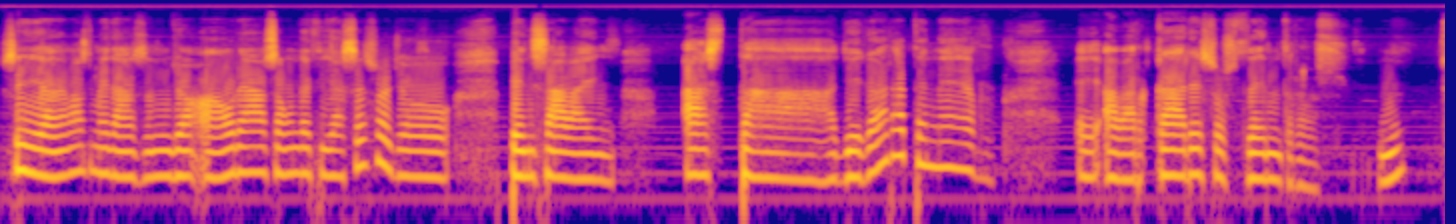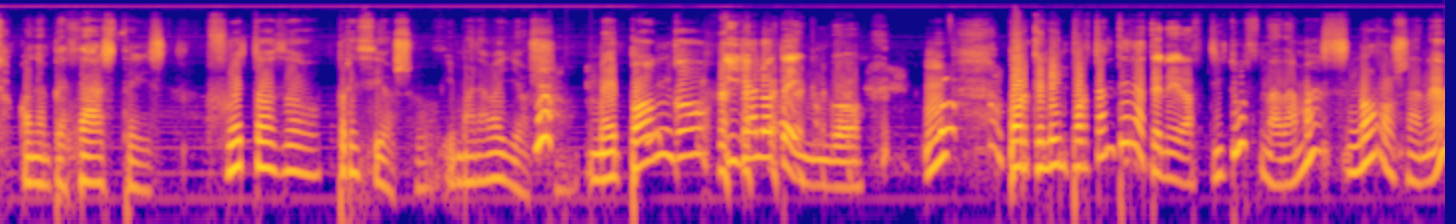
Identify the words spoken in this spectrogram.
Sí, además, mira, yo ahora según decías eso, yo pensaba en hasta llegar a tener, eh, abarcar esos centros, cuando empezasteis, fue todo precioso y maravilloso. Me pongo y ya lo tengo. ¿m? Porque lo importante era tener actitud, nada más, ¿no, Rosana?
